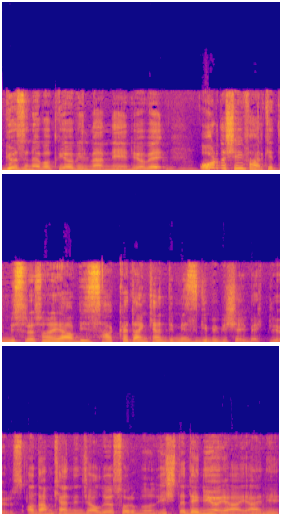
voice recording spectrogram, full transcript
gözüne bakıyor, bilmem ne ediyor ve orada şeyi fark ettim bir süre sonra. Ya biz hakikaten kendimiz gibi bir şey bekliyoruz. Adam kendince alıyor sorumluluğunu. İşte deniyor ya yani.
